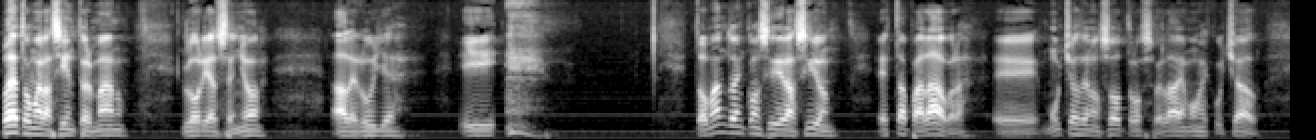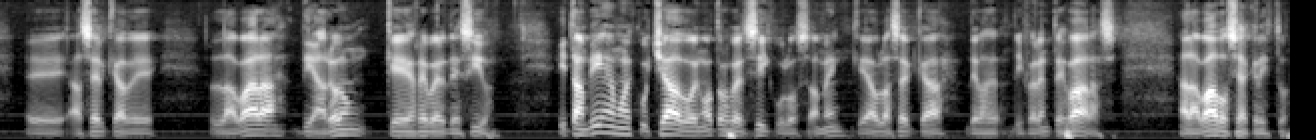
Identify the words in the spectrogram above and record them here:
Puede tomar asiento, hermano. Gloria al Señor. Aleluya. Y tomando en consideración esta palabra, eh, muchos de nosotros ¿verdad? hemos escuchado eh, acerca de la vara de Aarón que reverdeció. Y también hemos escuchado en otros versículos, amén, que habla acerca de las diferentes varas. Alabado sea Cristo.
